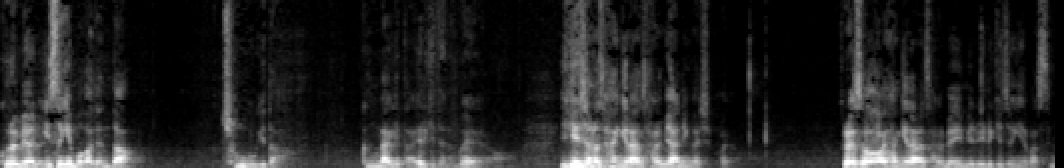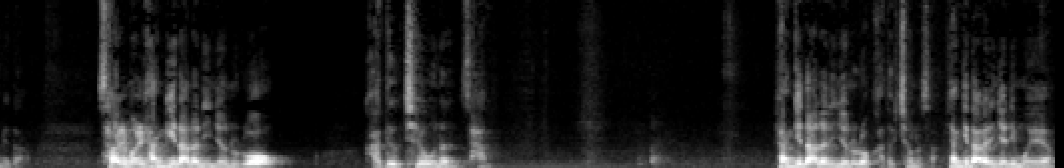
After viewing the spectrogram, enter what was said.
그러면 이승이 뭐가 된다? 천국이다. 극락이다. 이렇게 되는 거예요. 이게 저는 향기 나는 삶이 아닌가 싶어요. 그래서 향기 나는 삶의 의미를 이렇게 정해 봤습니다. 삶을 향기 나는 인연으로 가득 채우는 삶. 향기 나는 인연으로 가득 채우는 삶. 향기 나는 인연이 뭐예요?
